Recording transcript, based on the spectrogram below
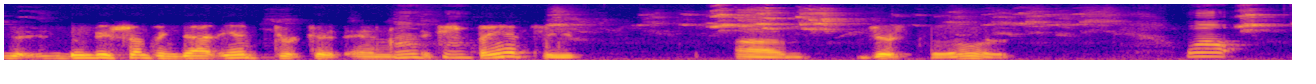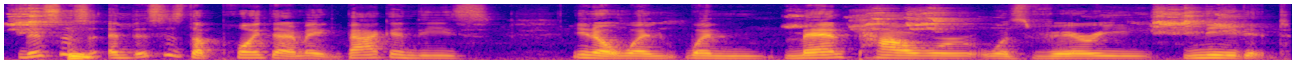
You don't do something that intricate and mm-hmm. expansive um, just for art. Well, this is and this is the point that I make back in these you know when when manpower was very needed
